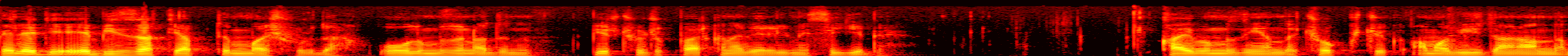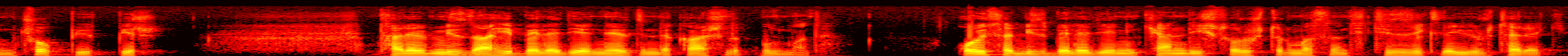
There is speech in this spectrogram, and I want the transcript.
Belediyeye bizzat yaptığım başvuruda oğlumuzun adının bir çocuk parkına verilmesi gibi kaybımızın yanında çok küçük ama vicdan anlamı çok büyük bir talebimiz dahi belediye nezdinde karşılık bulmadı. Oysa biz belediyenin kendi iş soruşturmasını titizlikle yürüterek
